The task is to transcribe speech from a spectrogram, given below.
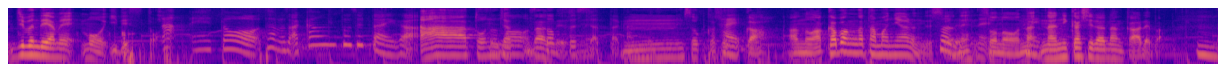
自分でやめもういいですと。あえっ、ー、と多分アカウント自体がああ飛んじゃったんですね。ストップしちゃった感じですうーんそっかそっか、あの赤番がたまにあるんですよね。そうですね。のな、はい。何かしらなんかあればうん。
